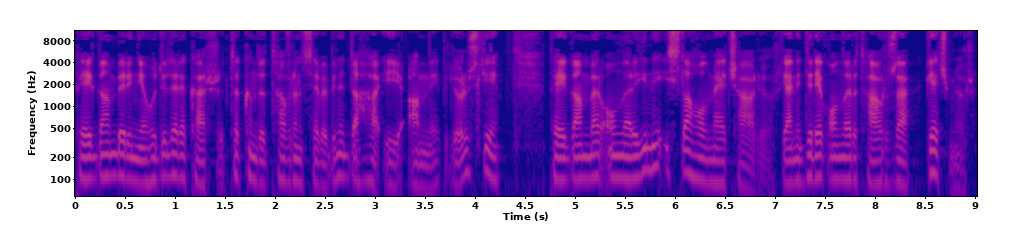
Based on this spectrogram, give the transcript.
peygamberin Yahudilere karşı takındığı tavrın sebebini daha iyi anlayabiliyoruz ki peygamber onları yine ıslah olmaya çağırıyor. Yani direkt onları taarruza geçmiyor.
